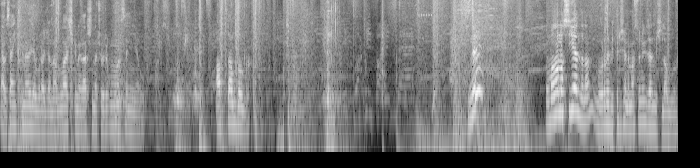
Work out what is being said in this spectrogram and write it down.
Ya sen kime öyle vuracaksın Allah aşkına karşında çocuk mu var senin ya? Aptal dog. Ne? O bana nasıl geldi lan? Bu arada bitiriş animasyonu güzelmiş lavuğun.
